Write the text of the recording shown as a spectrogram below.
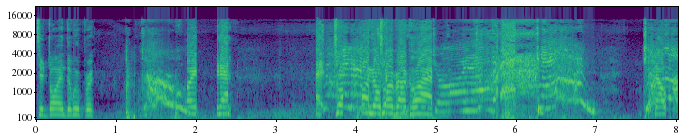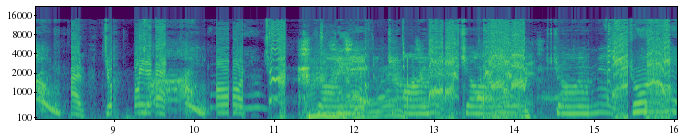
to join the Wooper. Join it! Hey, Join the Wooper clan! Join it! Join! No, Join! and join it! Join! Join it! Join it! Join it! Join it!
